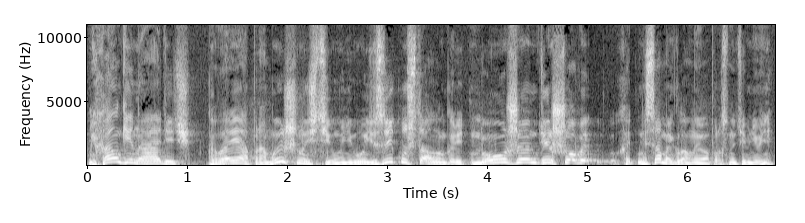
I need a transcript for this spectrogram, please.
Михаил Геннадьевич, говоря о промышленности, у него язык устал. Он говорит, нужен дешевый... Хоть не самый главный вопрос, но тем не менее.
